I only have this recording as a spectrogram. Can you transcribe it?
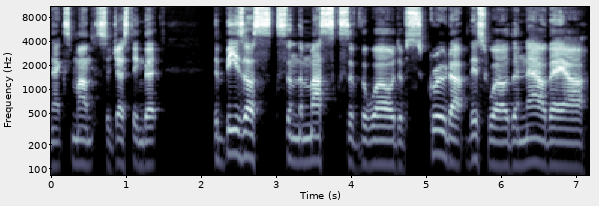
next month suggesting that the Bezos and the Musks of the world have screwed up this world, and now they are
